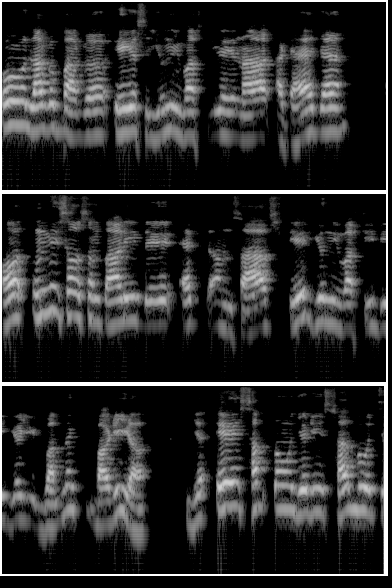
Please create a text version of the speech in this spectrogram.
ਉਹ ਲਗਭਗ ਇਸ ਯੂਨੀਵਰਸਿਟੀ ਦੇ ਨਾਲ ਅਟੈਚ ਹੈ ਔਰ 1947 ਦੇ ਐਕਟ ਅਨੁਸਾਰ ਸਟੇਟ ਯੂਨੀਵਰਸਿਟੀ ਦੀ ਜਿਹੜੀ ਗਵਰਨਿੰਗ ਬਾਡੀ ਆ, ਜ- ਇਹ ਸਭ ਤੋਂ ਜਿਹੜੀ ਸਰਵਉੱਚ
